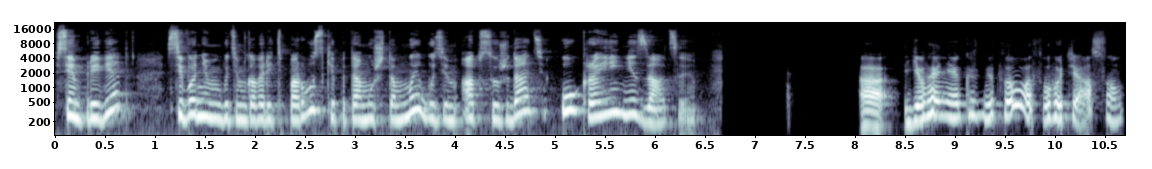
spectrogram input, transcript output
Всем привет! Сегодня мы будем говорить по-русски, потому что мы будем обсуждать украинизацию. Євгенія Кузнєцова свого часу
